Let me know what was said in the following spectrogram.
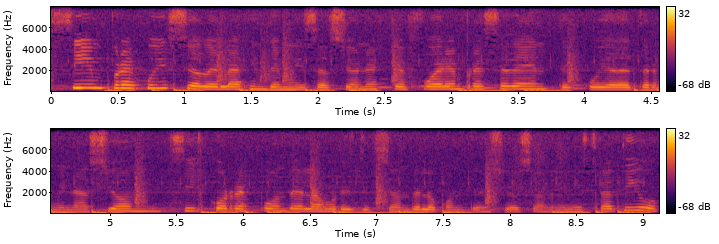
sin prejuicio de las indemnizaciones que fueren precedentes, cuya determinación sí corresponde a la jurisdicción de lo contencioso administrativo.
